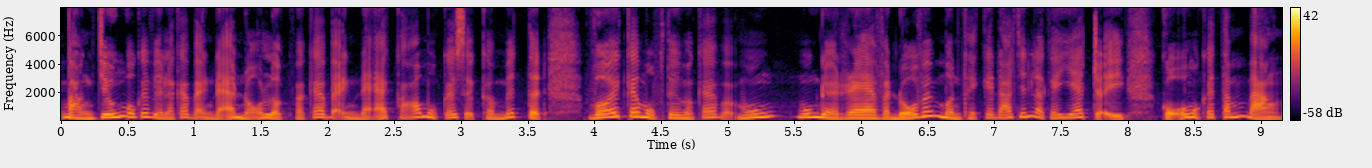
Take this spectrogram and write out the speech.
bằng chứng của cái việc là các bạn đã nỗ lực và các bạn đã có một cái sự committed với cái mục tiêu mà các bạn muốn muốn đề ra. Và đối với mình thì cái đó chính là cái giá trị của một cái tấm bằng.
